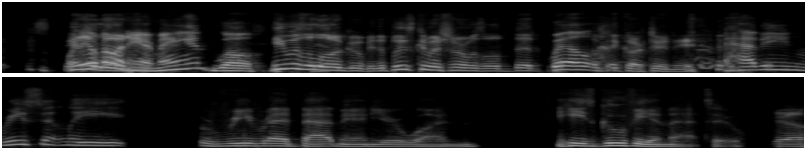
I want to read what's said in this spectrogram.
what are you doing here man well He was a little goofy. The police commissioner was a little bit well, a bit cartoony. having recently reread batman year one he's goofy in that too yeah,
